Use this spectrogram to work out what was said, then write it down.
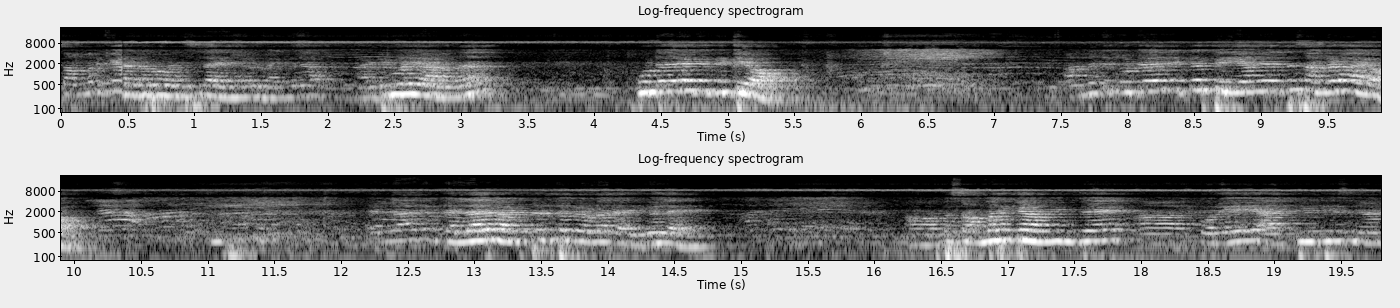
സമ്മർ കണ്ടപ്പോൾ മനസ്സിലായി. നിങ്ങൾ ഭയങ്കര അടിപൊളിയാണെന്ന്. കൂട്ടുകാരെയൊക്കെ കിട്ടിയോ? എന്നിട്ട് കൂട്ടുകാരൊക്കെ പിരിയാൻ നേരത്ത് സങ്കടമായോ? എല്ലാരും എല്ലാരും അടുത്തടുത്തൊക്കെ ഉള്ളവരായിരിക്കും അല്ലേ? അപ്പൊ സമ്മർ ക്യാമ്പിന്റെ കുറെ ആക്ടിവിറ്റീസ് ഞാൻ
